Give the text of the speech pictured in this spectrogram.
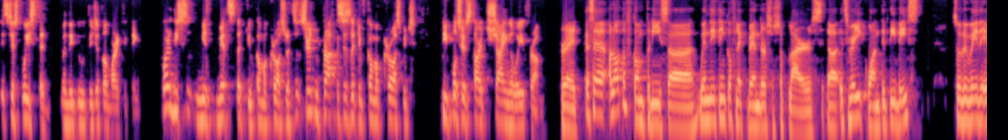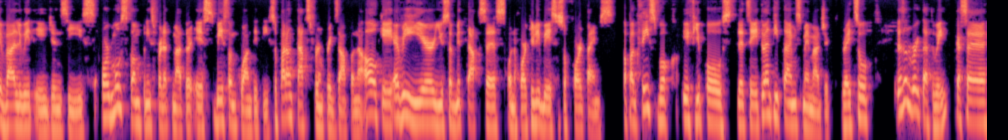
it's just wasted when they do digital marketing. What are these myths that you come across or certain practices that you've come across which people should start shying away from? Right. Because a lot of companies, uh, when they think of like vendors or suppliers, uh, it's very quantity based. So the way they evaluate agencies or most companies for that matter is based on quantity. So parang tax firm, for example, na, oh, okay, every year you submit taxes on a quarterly basis of four times. Kapag Facebook, if you post, let's say 20 times my magic, right? So it doesn't work that way. Kasi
